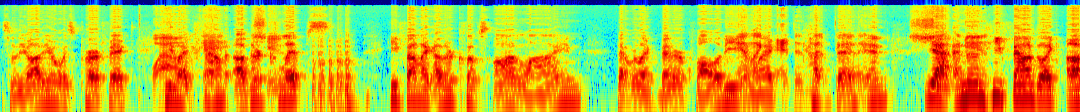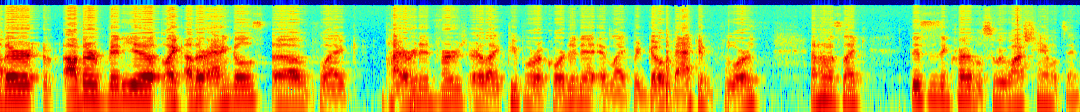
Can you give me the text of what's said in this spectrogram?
so the audio was perfect. Wow. he like okay. found other Shoot. clips. He found like other clips online that were like better quality And, and, like, like, cut them them in. Shoot, yeah, and then he found like other other video like other angles of like pirated version or like people recorded it and like would go back and forth. And I was like, this is incredible. So we watched Hamilton.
